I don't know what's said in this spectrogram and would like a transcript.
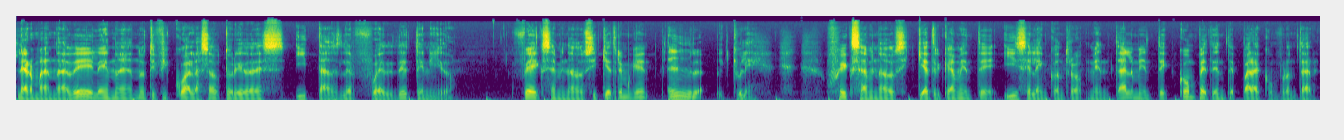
La hermana de Elena notificó a las autoridades y Tasler fue detenido fue examinado psiquiátricamente, y se le encontró mentalmente competente para confrontar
